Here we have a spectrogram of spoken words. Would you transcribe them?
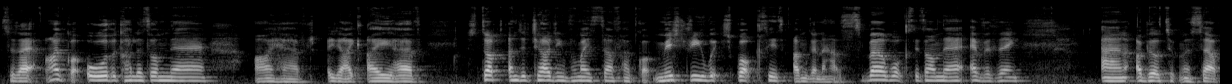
So like, I've got all the colours on there. I have like I have stopped undercharging for my stuff. I've got mystery witch boxes. I'm gonna have spell boxes on there, everything. And I built it myself.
